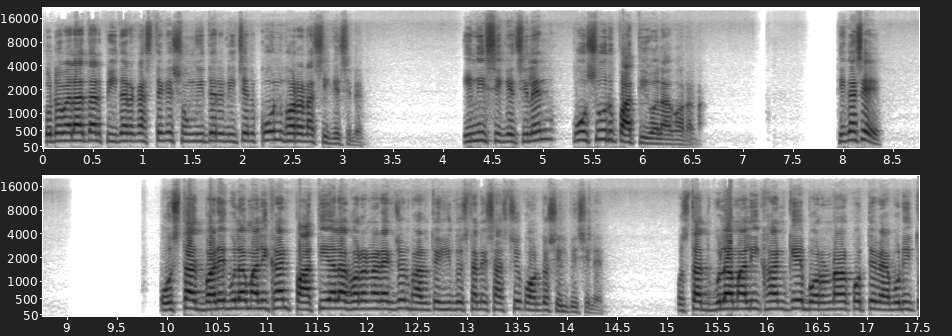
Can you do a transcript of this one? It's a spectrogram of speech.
ছোটবেলায় তার পিতার কাছ থেকে সঙ্গীতের নিচের কোন ঘরানা শিখেছিলেন? ইনি শিখেছিলেন পশুর পাতিওয়ালা ঘরানা। ঠিক আছে? ওস্তাদ বড়ে গুলাম আলী খান পাতিয়ালা ঘরানার একজন ভারতীয় হিন্দুস্তানি শাস্ত্রীয় কণ্ঠশিল্পী ছিলেন। ওস্তাদ গুলাম আলী খানকে বর্ণনা করতে ব্যবহৃত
